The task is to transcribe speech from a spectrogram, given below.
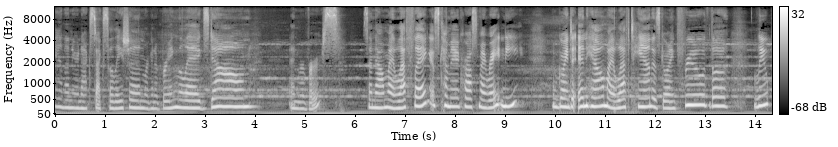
And on your next exhalation, we're going to bring the legs down and reverse. So now my left leg is coming across my right knee. I'm going to inhale, my left hand is going through the loop,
